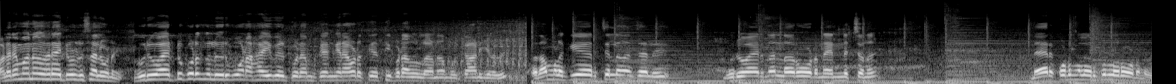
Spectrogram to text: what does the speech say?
വളരെ മനോഹരമായിട്ടുള്ളൊരു സ്ഥലമാണ്. ഗുരുവായൂർ കൊടുങ്ങല്ലൂർ പോണ ഹൈവേ കൂടെ നമുക്ക് എങ്ങനെ അവിടെ എത്തിപ്പെടാന്നുള്ളതാണ് നമ്മൾ കാണിക്കുന്നത്. അപ്പോൾ നമ്മൾ കയറിച്ചെല്ലെന്ന് വെച്ചാൽ ഗുരുവായൂർ തന്നെ റോഡാണ് എൻ എച്ച് ആണ്. നേരെ കൊടുങ്ങല്ലൂർക്കുള്ള റോഡാണ്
